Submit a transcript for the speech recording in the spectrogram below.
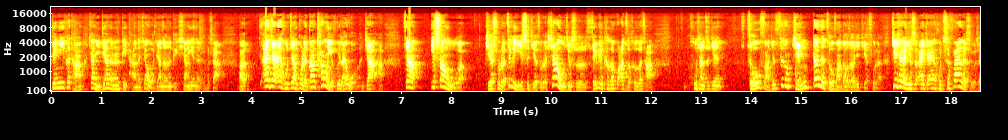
给你一颗糖。像你这样的人给糖的，像我这样的人给香烟的，是不是啊？啊，挨家挨户这样过来，当然他们也会来我们家啊。这样一上午结束了，这个仪式结束了，下午就是随便嗑嗑瓜子，喝喝茶，互相之间走访，就是这种简单的走访到这儿就结束了。接下来就是挨家挨户吃饭了，是不是？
